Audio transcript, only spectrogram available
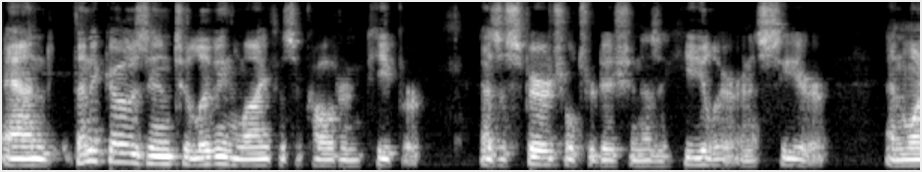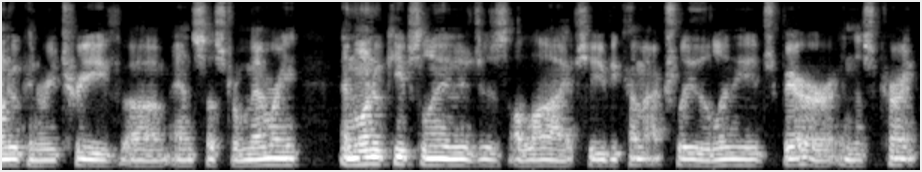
And then it goes into living life as a cauldron keeper, as a spiritual tradition, as a healer and a seer, and one who can retrieve um, ancestral memory, and one who keeps lineages alive. So you become actually the lineage bearer in this current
